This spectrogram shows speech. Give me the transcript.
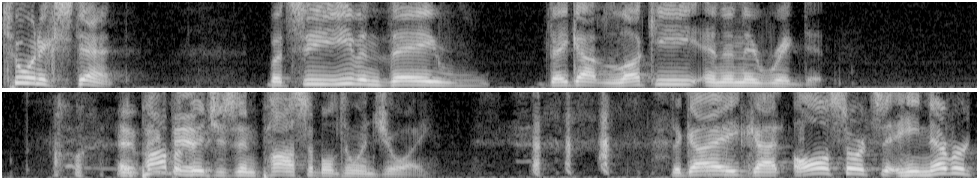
To an extent. But see, even they they got lucky and then they rigged it. And Popovich is impossible to enjoy. The guy got all sorts of. He never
